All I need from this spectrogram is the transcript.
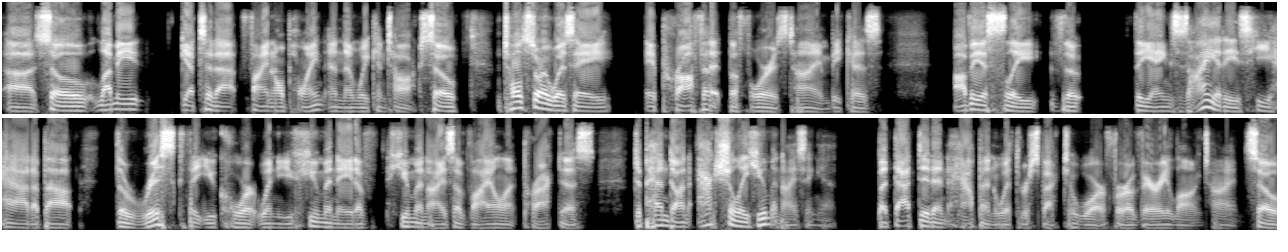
Uh, so let me get to that final point and then we can talk. So Tolstoy was a a prophet before his time because obviously the the anxieties he had about the risk that you court when you humanize a, humanize a violent practice depend on actually humanizing it. But that didn't happen with respect to war for a very long time. So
